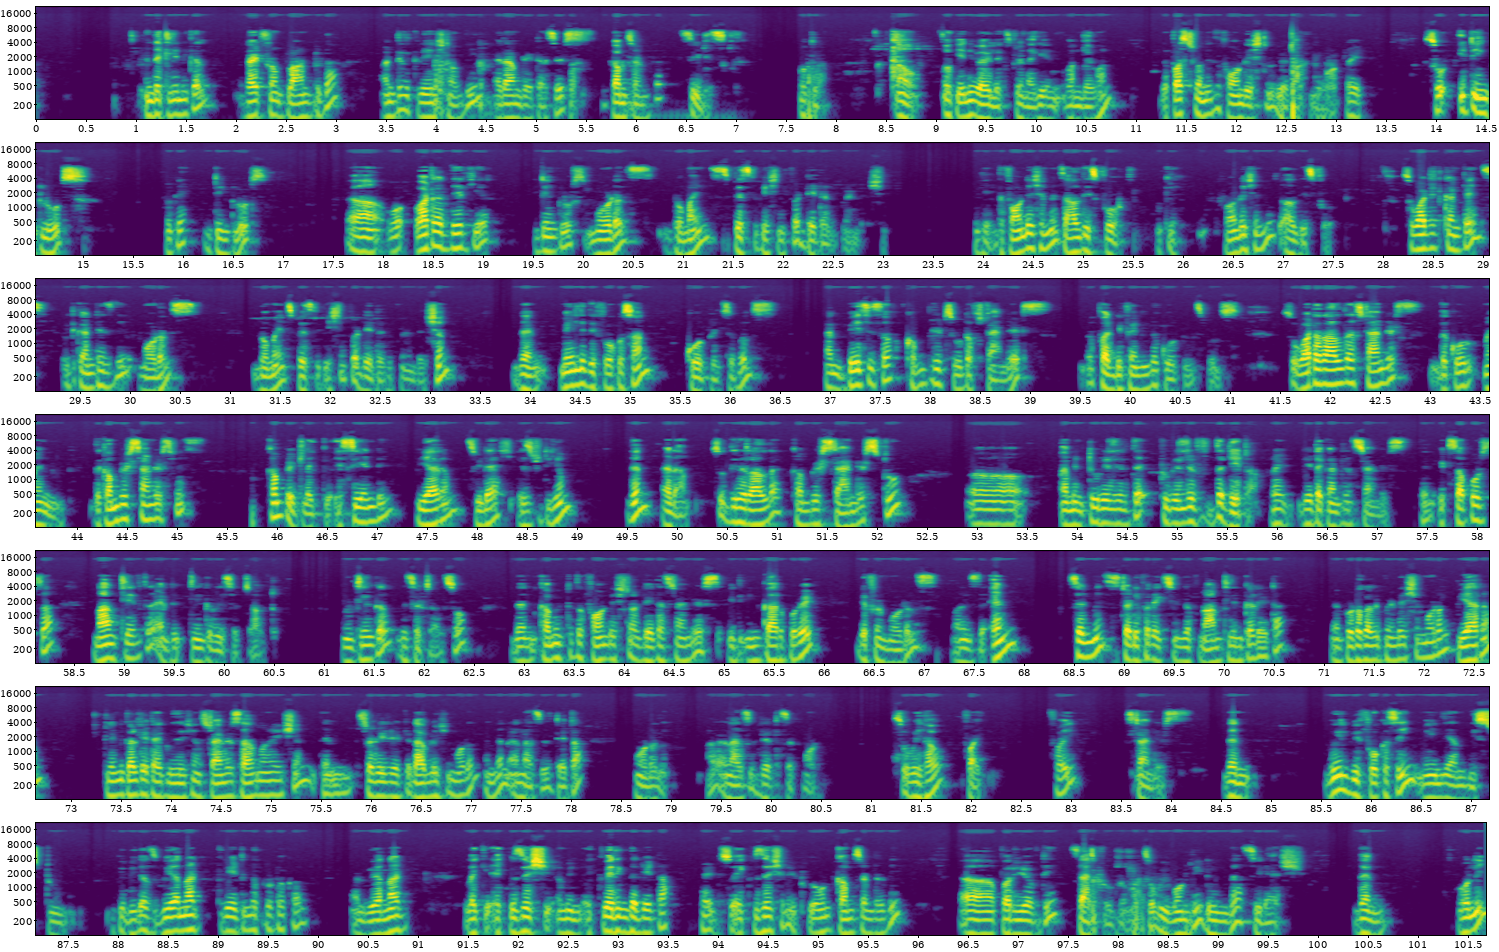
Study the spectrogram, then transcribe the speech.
in the clinical right from plant to the until creation of the ADAM datasets comes under the CDISC. Okay. Now, okay, anyway, I will explain again one by one. The first one is the foundational we are talking about, right? So, it includes, okay, it includes, uh, what are there here? It includes models, domains, specifications for data representation. Okay, the foundation means all these four. Okay, foundation means all these four. So, what it contains? It contains the models, domain specification for data representation. Then mainly they focus on core principles and basis of complete suite of standards for defining the core principles. So what are all the standards? The core main the complete standards means complete like SEND, PRM, CDASH, SDTM, then ADAM. So these are all the complete standards to uh, I mean to relate the to relate the data, right? Data content standards. Then it supports the non-clinical and clinical research also. In clinical research also. Then coming to the foundational data standards, it incorporate different models. One is the N. SED means study for exchange of non-clinical data. Then protocol implementation model, PRM, clinical data acquisition standards harmonization, then study data tabulation model, and then analysis data model or analysis dataset model. So we have five, five standards. Then we will be focusing mainly on these two okay, because we are not creating the protocol and we are not like acquisition, I mean acquiring the data, right? So acquisition it won't comes under the uh, purview of the SAS program. So we won't be doing the CDASH. Then only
